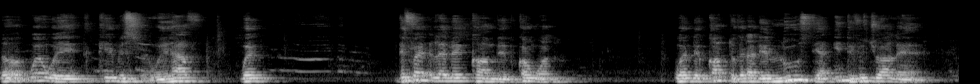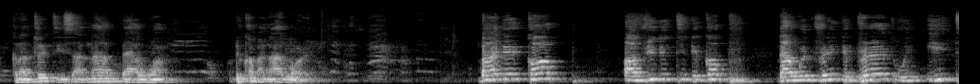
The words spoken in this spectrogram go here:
No, when we chemistry, we have when different elements come, they become one. When they come together, they lose their individual uh, characteristics and now bear one, become an alloy. By the cup of unity, the cup that we drink, the bread we eat,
